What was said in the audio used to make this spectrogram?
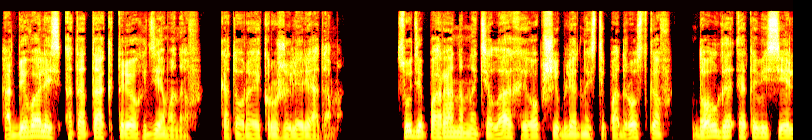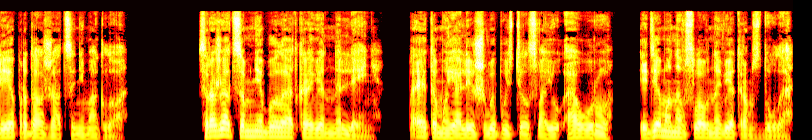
отбивались от атак трех демонов, которые кружили рядом. Судя по ранам на телах и общей бледности подростков, долго это веселье продолжаться не могло. Сражаться мне было откровенно лень, Поэтому я лишь выпустил свою ауру, и демонов словно ветром сдуло,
